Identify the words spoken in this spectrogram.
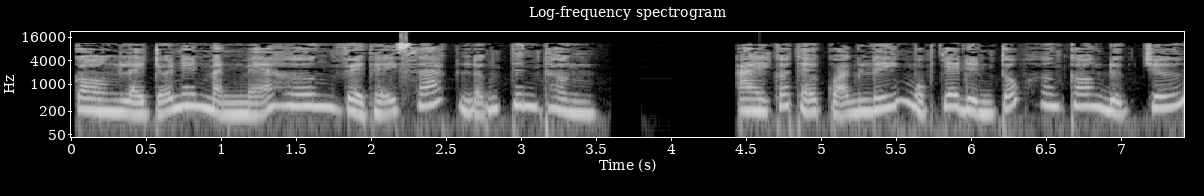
con lại trở nên mạnh mẽ hơn về thể xác lẫn tinh thần. Ai có thể quản lý một gia đình tốt hơn con được chứ?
